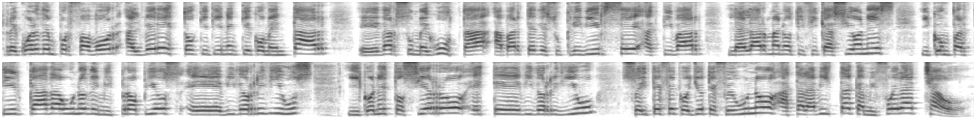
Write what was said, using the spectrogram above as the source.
Recuerden por favor al ver esto que tienen que comentar, eh, dar su me gusta, aparte de suscribirse, activar la alarma notificaciones y compartir cada uno de mis propios video reviews. Y con esto cierro este video review. Soy Tefe Coyote F1. Hasta la vista, fuera, Chao.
